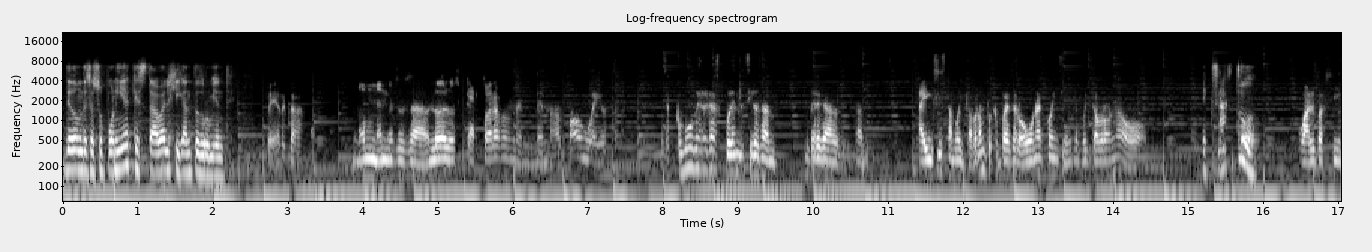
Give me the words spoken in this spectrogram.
de donde se suponía que estaba el gigante durmiente. Verga. No mames, o sea, lo de los cartógrafos me, mamó, güey. O sea, ¿cómo vergas pueden decir, o sea, verga, o sea, ahí sí está muy cabrón, porque puede ser o una coincidencia muy cabrona o. Exacto. O, algo así.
